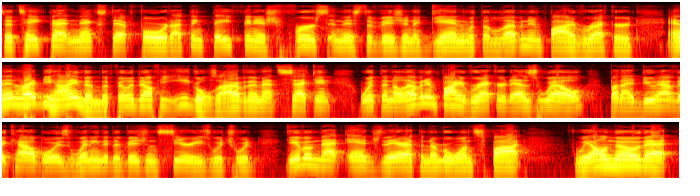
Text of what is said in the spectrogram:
to take that next step forward. I think they finish first in this division again with 11 and 5 record. And then right behind them, the Philadelphia Eagles. I have them at second with an 11 and 5 record as well, but I do have the Cowboys winning the division series which would give them that edge there at the number 1 spot. We all know that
